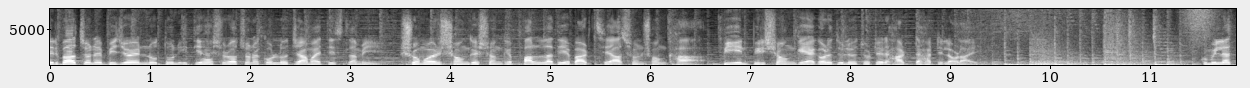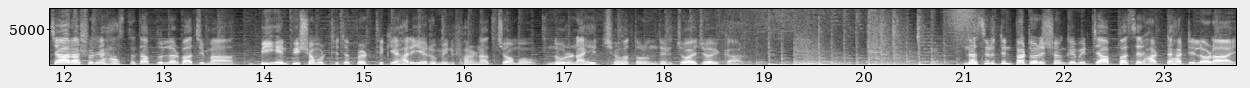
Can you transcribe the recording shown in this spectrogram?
নির্বাচনে বিজয়ের নতুন ইতিহাস রচনা করল জামায়াত ইসলামী। সময়ের সঙ্গে সঙ্গে পাল্লা দিয়ে বাড়ছে আসন সংখ্যা। বিএনপির সঙ্গে এগারো দলীয় জোটের হাড্ডাহাড্ডি লড়াই। কুমিল্লা চার আসনে হাসনাত আবদুল্লার বাজিমাত। বিএনপি সমর্থিত প্রার্থীকে হারিয়ে রুমিন ফারহানাদ চমক। নূর নাহিদ সহ তরুণদের জয় জয়কার। নাসিরুদ্দিন পাটোয়ারির সঙ্গে মির্জা আব্বাসের হাড্ডাহাড্ডি লড়াই।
